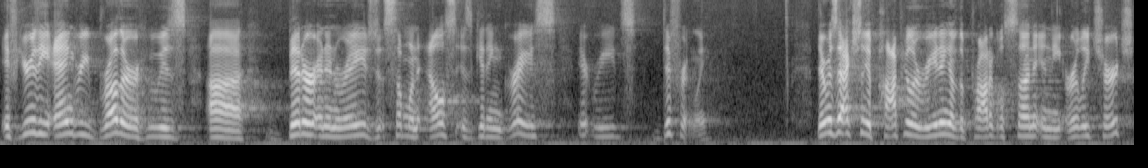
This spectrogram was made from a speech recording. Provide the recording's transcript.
If you're the angry brother who is uh, bitter and enraged that someone else is getting grace, it reads differently. There was actually a popular reading of the prodigal son in the early church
